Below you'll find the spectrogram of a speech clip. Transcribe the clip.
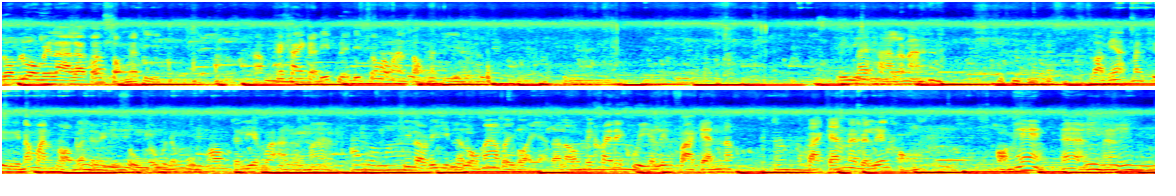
รวมรวมเวลาแล้วก็ 2 นาทีครับคล้ายๆกับดิฟเลยดิฟก็ประมาณ 2 นาทีนะครับ ไม่มีได้ทานแล้วนะ ตอนเนี้ยมันคือน้ำมันหอมระเหยที่สูงกว่าอุณหภูมิห้องจะเรียกว่าอะโรมาอารมาที่เราได้ยินอะโรมาบ่อยๆอะแต่เราไม่ค่อยได้คุยกันเรื่องฟาแกนนะฟาแกนมันเป็นเรื่องของหอมแห้งอ่าอืมนะอืมอืม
